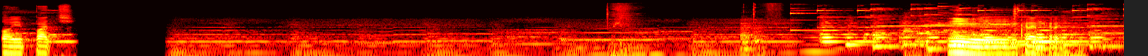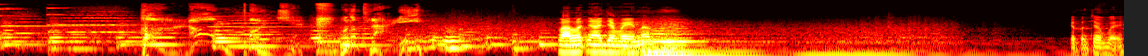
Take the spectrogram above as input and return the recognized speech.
Toy patch. Ih, keren keren. Wanna play? Lalotnya aja mainan. Kita coba ya.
